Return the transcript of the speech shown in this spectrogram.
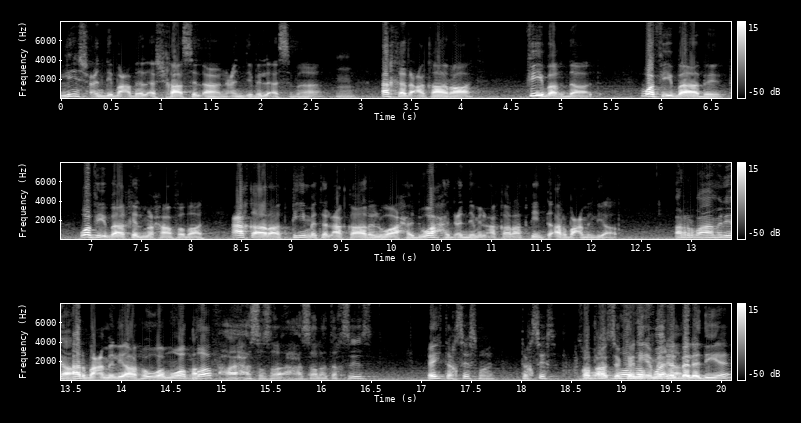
ليش عندي بعض الأشخاص الآن عندي بالأسماء أخذ عقارات في بغداد وفي بابل وفي باقي المحافظات. عقارات قيمة العقار الواحد واحد عندي من العقارات قيمته 4 مليار. 4 مليار؟ 4 مليار هو موظف. هاي حصل حصلها تخصيص؟ اي تخصيص مال تخصيص. موظف قطعة سكنية من وينها؟ البلدية.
